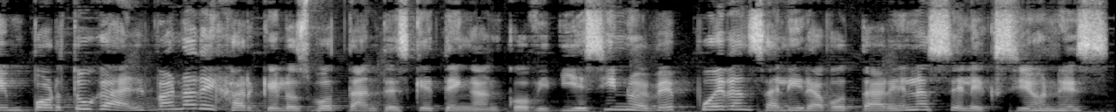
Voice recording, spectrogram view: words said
En Portugal van a dejar que los votantes que tengan COVID-19 puedan salir a votar en las elecciones.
